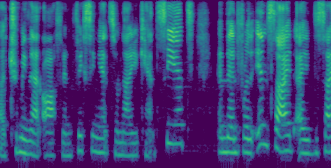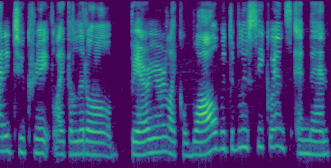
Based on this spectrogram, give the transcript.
uh, trimming that off and fixing it so now you can't see it. And then for the inside, I decided to create like a little barrier, like a wall with the blue sequins, and then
